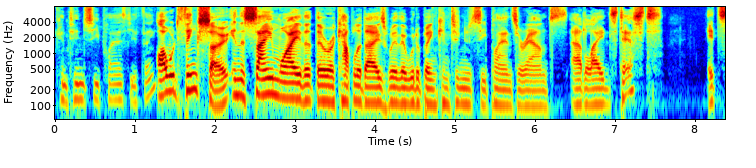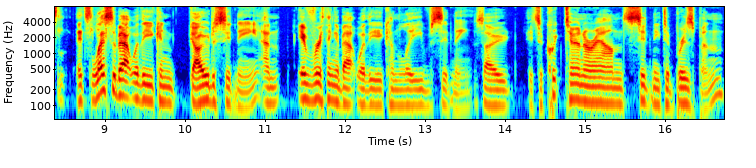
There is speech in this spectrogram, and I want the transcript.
contingency plans, do you think? I would think so, in the same way that there were a couple of days where there would have been contingency plans around Adelaide's test. It's it's less about whether you can go to Sydney and everything about whether you can leave Sydney. So it's a quick turnaround Sydney to Brisbane,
